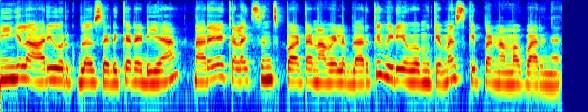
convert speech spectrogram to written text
நீங்களும் ஆரி ஒர்க் ப்ளவுஸ் எடுக்க ரெடியாக நிறைய கலெக்ஷன்ஸ் பேட்டர்ன் அவைலபிளாக இருக்குது வீடியோவை முக்கியமாக ஸ்கிப் பண்ணாமல் பாருங்கள்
